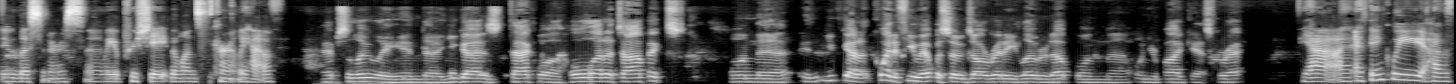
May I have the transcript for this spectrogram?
new listeners, and we appreciate the ones we currently have. Absolutely, and uh, you guys tackle a whole lot of topics on the. And you've got a, quite a few episodes already loaded up on uh, on your podcast, correct? Yeah, I, I think we have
